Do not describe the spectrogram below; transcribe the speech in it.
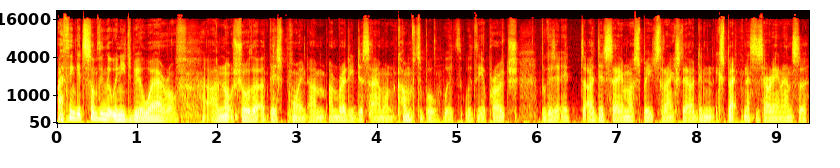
I think it's something that we need to be aware of. I'm not sure that at this point I'm, I'm ready to say I'm uncomfortable with, with the approach because it, I did say in my speech that actually I didn't expect necessarily an answer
